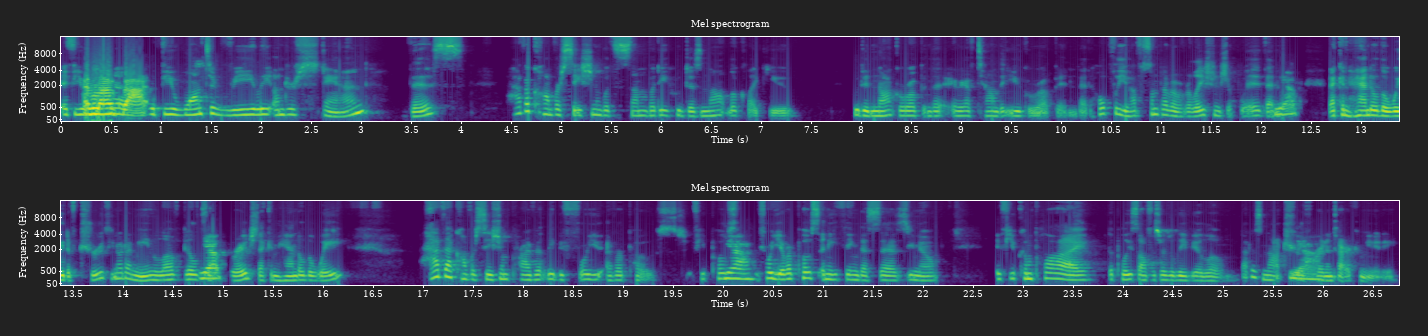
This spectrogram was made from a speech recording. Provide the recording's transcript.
If you I love that. If you want to really understand this, have a conversation with somebody who does not look like you, who did not grow up in the area of town that you grew up in, that hopefully you have some type of relationship with that, yep. that can handle the weight of truth. You know what I mean? Love builds yep. that bridge that can handle the weight. Have that conversation privately before you ever post. If you post yeah. before you ever post anything that says, you know, if you comply, the police officers will leave you alone. That is not true yeah. for an entire community.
